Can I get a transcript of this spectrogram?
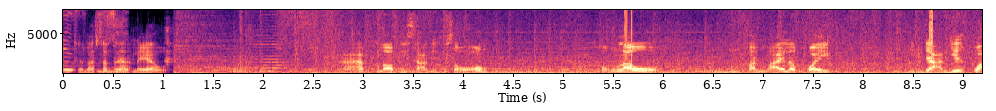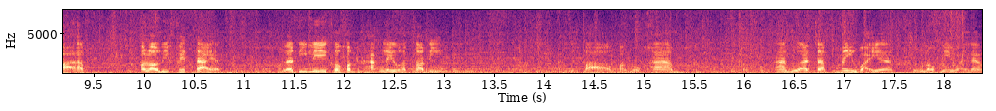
ดูจากลักษณะแล้วนะครับรอบที่ 32 ของเรา ฝันร้ายเราปล่อยวิญญาณเยอะกว่าครับเพราะเรารีเฟซได้ครับและดีเลย์ก็ค่อนข้างเร็วครับตอนนี้หรือเปล่าฝั่งตรงข้ามฝั่งตรงข้ามดูอาจจะไม่ไหวนะครับสู้เราไม่ไหวแล้ว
